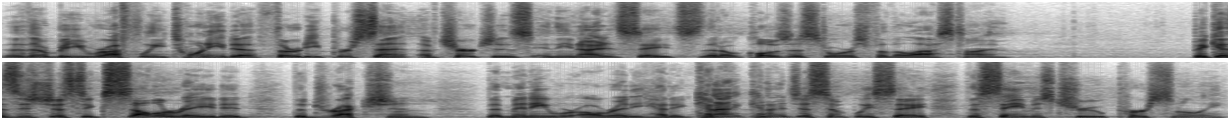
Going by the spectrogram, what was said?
there'll be roughly 20 to 30% of churches in the United States that'll close their doors for the last time because it's just accelerated the direction that many were already headed. Can I, can I just simply say the same is true personally?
